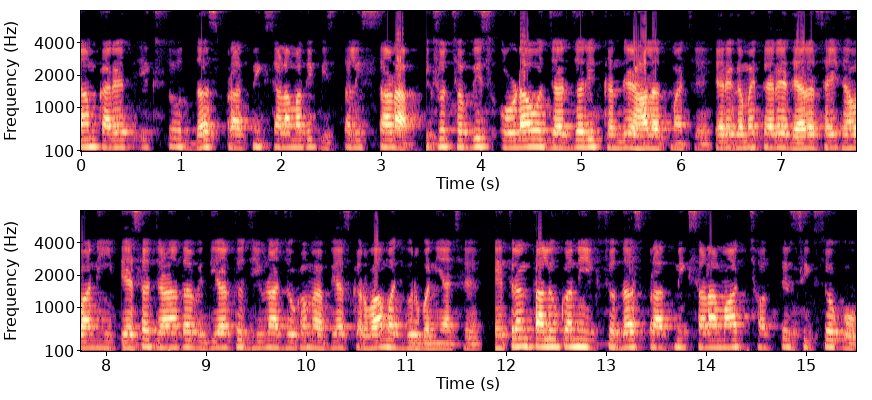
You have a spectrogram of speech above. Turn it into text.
ગામ કાર્યરત એકસો દસ પ્રાથમિક શાળામાંથી પિસ્તાલીસ શાળા, એકસો છવ્વીસ ઓરડાઓ જર્જરિત ખંદેર હાલતમાં છે. ત્યારે ગમે ત્યારે ધરાશાયી થવાની દહેશત જણાતા વિદ્યાર્થીઓ જીવના જોખમે અભ્યાસ કરવા મજબૂર બન્યા છે. નેત્રંગ તાલુકાની એકસો દસ પ્રાથમિક શાળામાં છોતેર શિક્ષકો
